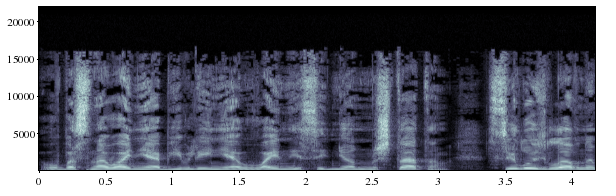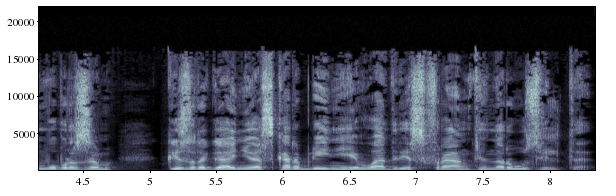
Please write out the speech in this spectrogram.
в обосновании объявления войны Соединенным Штатам свелось главным образом к изрыганию оскорблений в адрес Франклина Рузвельта,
